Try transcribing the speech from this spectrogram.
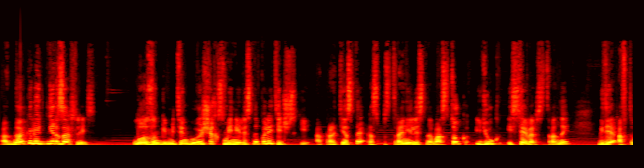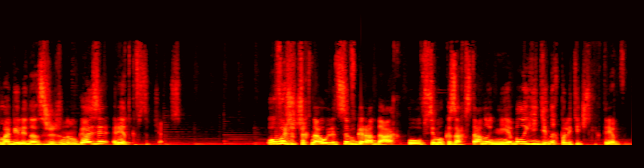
Однако люди не разошлись. Лозунги митингующих сменились на политические, а протесты распространились на восток, юг и север страны, где автомобили на сжиженном газе редко встречаются. У вышедших на улицы в городах по всему Казахстану не было единых политических требований.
